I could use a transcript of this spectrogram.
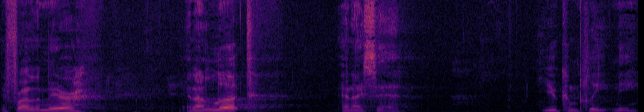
in front of the mirror and I looked and I said, you complete me.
